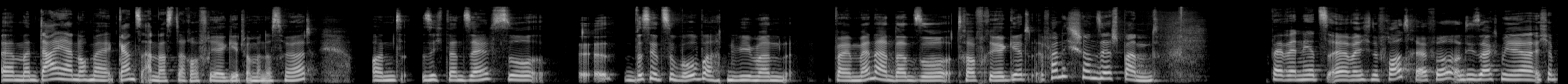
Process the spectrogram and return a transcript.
äh, man da ja nochmal ganz anders darauf reagiert, wenn man das hört. Und sich dann selbst so äh, ein bisschen zu beobachten, wie man bei Männern dann so drauf reagiert, fand ich schon sehr spannend. Weil wenn jetzt, äh, wenn ich eine Frau treffe und die sagt mir, ja, ich habe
